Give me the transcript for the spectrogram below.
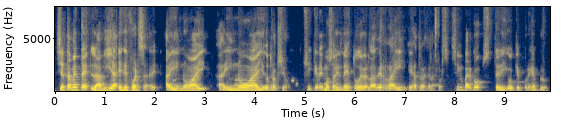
Ciertamente la vía es de fuerza. Ahí no hay, ahí no hay otra opción. Si queremos salir de esto de verdad de raíz es a través de la fuerza. Sin embargo, te digo que, por ejemplo,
